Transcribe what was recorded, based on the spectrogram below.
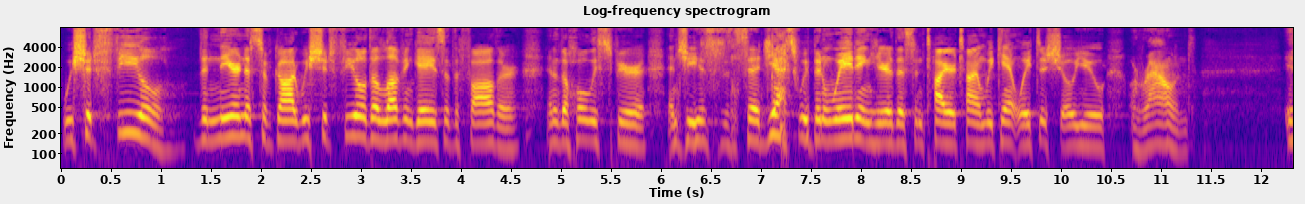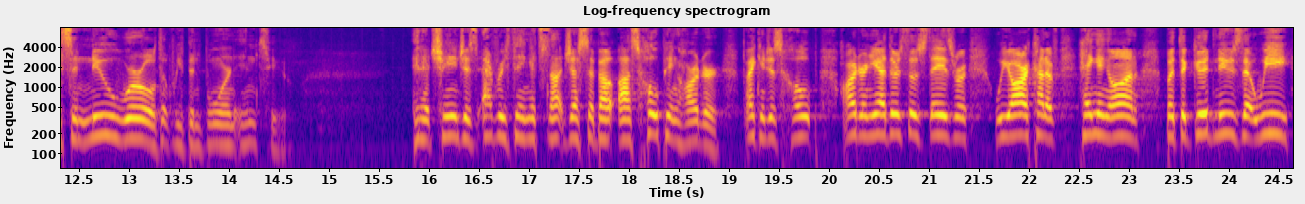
we should feel the nearness of God. We should feel the loving gaze of the Father and of the Holy Spirit. And Jesus said, Yes, we've been waiting here this entire time. We can't wait to show you around. It's a new world that we've been born into. And it changes everything. It's not just about us hoping harder. If I can just hope harder. And yeah, there's those days where we are kind of hanging on. But the good news that we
